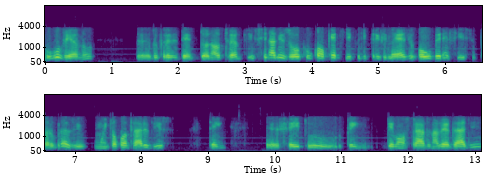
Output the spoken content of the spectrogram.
o governo do presidente Donald Trump sinalizou com qualquer tipo de privilégio ou benefício para o Brasil. Muito ao contrário disso, tem é, feito, tem demonstrado, na verdade,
